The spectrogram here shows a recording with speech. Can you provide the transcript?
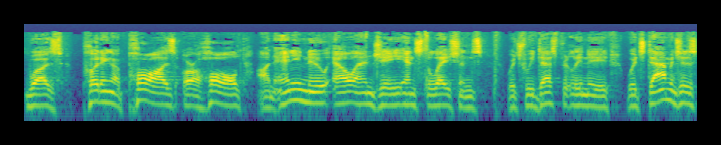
was putting a pause or a hold on any new LNG installations, which we desperately need, which damages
